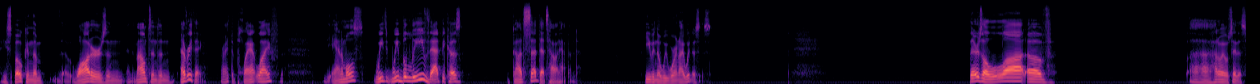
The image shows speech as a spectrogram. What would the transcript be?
and he spoke and the, the waters and, and the mountains and everything, right? The plant life, the animals. We, we believe that because God said that's how it happened, even though we weren't eyewitnesses. There's a lot of, uh, how do I say this?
